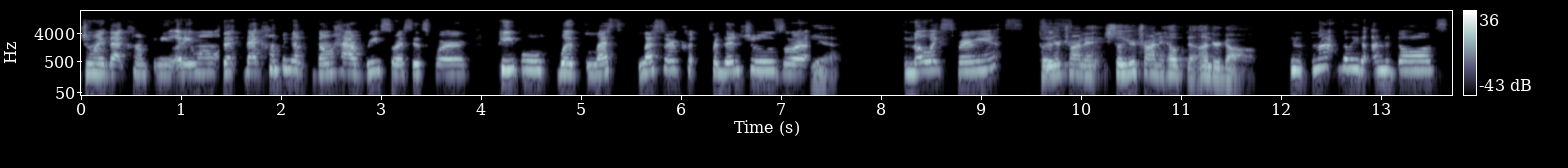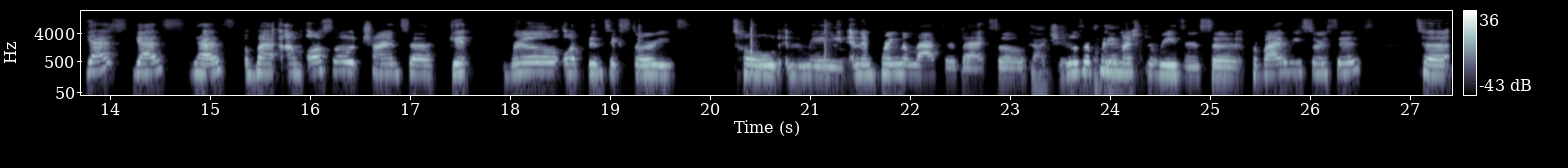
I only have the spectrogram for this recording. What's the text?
join that company, or they won't that, that company don't have resources for people with less lesser credentials or yeah. no experience. So to you're trying to so you're trying to help the underdog. n- not really the underdogs. Yes, yes, yes. But I'm also trying to get real, authentic stories told and made and then bring the laughter back. So Gotcha. those are pretty Okay. much the reasons to provide resources, to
